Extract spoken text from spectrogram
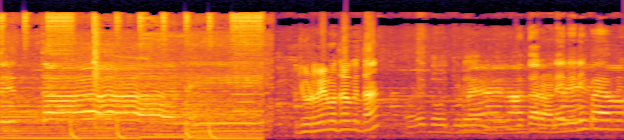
ਦਿੱਤਾ ਲਈ। ਜੁੜਵੇ ਮਤਲਬ ਕਿਦਾਂ? ਉਹਦੇ ਦੋ ਜੁੜੇ ਹੁੰਦੇ ਜਿੱਦਾਂ ਰਾਣੇ ਨੇ ਨਹੀਂ ਪਾਇਆ ਪਿਆ।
